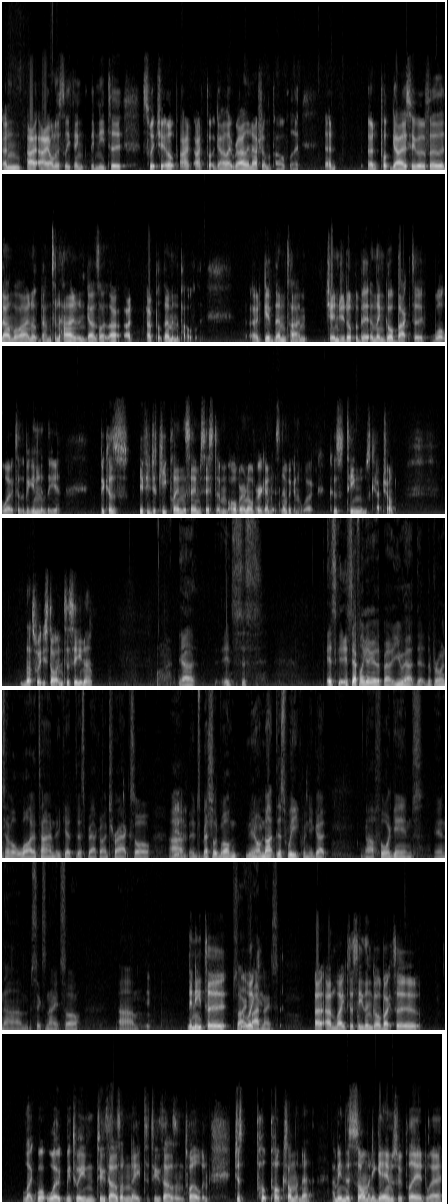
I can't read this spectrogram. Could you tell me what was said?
And I, I honestly think they need to switch it up. I, I'd put a guy like Riley Nash on the power play. I'd, I'd put guys who were further down the lineup, Danton Heinen and guys like that. I'd, I'd put them in the power play. I'd give them time, change it up a bit, and then go back to what worked at the beginning of the year. Because if you just keep playing the same system over and over again, it's never going to work because teams catch on. That's what you're starting to see now. Yeah, it's just it's it's definitely gonna get better. You have the, the Bruins have a lot of time to get this back on track. So, um, yeah. especially well, you know, not this week when you got uh, four games in um, six nights. So, um, they need to sorry like, five nights. I, would like to see them go back to like what worked between 2008 to 2012 and just put pucks on the net. I mean, there's so many games we've played where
